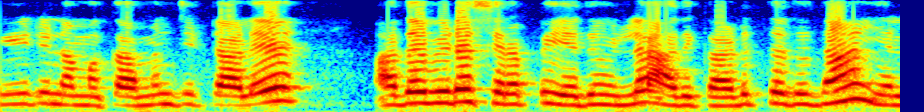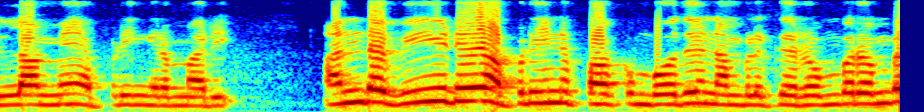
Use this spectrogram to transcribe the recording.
வீடு நமக்கு அமைஞ்சிட்டாலே அதை விட சிறப்பு எதுவும் இல்லை. அதுக்கு அடுத்தது தான் எல்லாமே அப்படிங்கிற மாதிரி. அந்த வீடு அப்படின்னு பார்க்கும்போது நம்மளுக்கு ரொம்ப ரொம்ப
